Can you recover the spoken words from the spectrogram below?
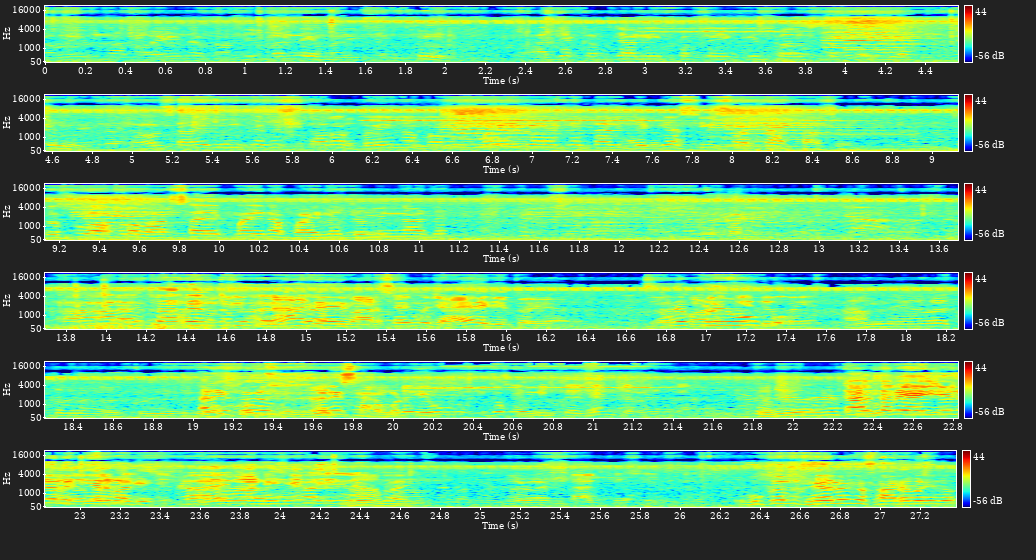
હવે એમના ભાઈ ને ભાભી બંને મળી ગયા. આજે કબજા નહીં પકડે એકવીસ વર્ષ તો થઈ ગયા. હવે સાહેબ એમ કહે છે કે તારા ભાઈ ને ભાભી મળી ગયા એટલે તારી જગ્યા સી સરકાર થશે? તો શું આપણા વારસા એક એના ભાઈને જમીન ના તમે ના જાય વારસાઈમાં જાય જ તો યાર. અરે કોઈ એવું અરે કોઈ અરે સાંભળો એવું તો જમીન તો છે ને તમારી પાસે? કાલ તમે આવી જજો ને અગિયાર વાગે. મળવાની છે ને? બાકી છે. હુકમ થયેલો કે ફાળવણીનો?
